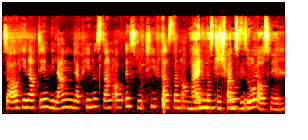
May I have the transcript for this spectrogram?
so auch je nachdem, wie lang der Penis dann auch ist, wie tief das dann auch Nein, du musst den Schwanz sowieso rausnehmen.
